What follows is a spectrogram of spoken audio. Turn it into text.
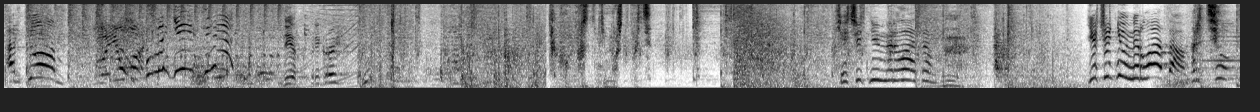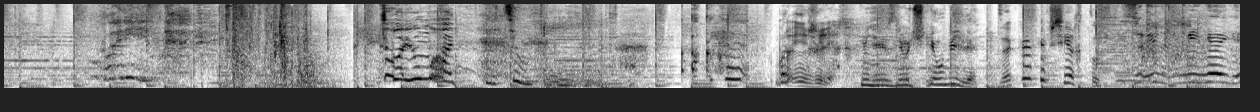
Артем! Твою мать! Помогите! Дверь прикрой. Такого просто не может быть. Я чуть не умерла там. Я чуть не умерла там. Артем! Борис! Артем! А какой... Бронежилет. Меня из него чуть не убили. Да как и всех тут. Меня, я,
